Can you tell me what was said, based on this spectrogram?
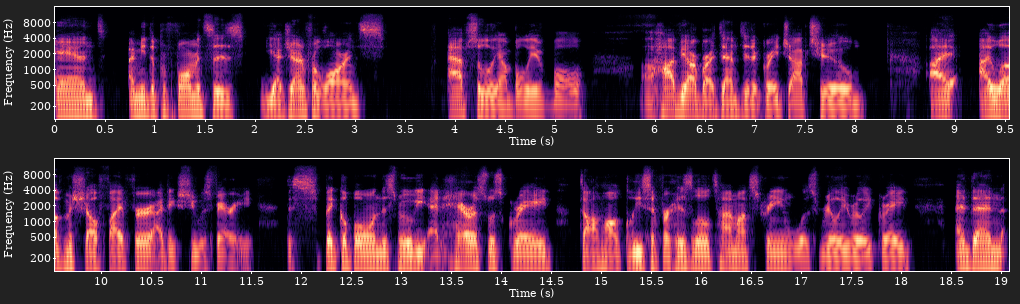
And i mean the performances yeah jennifer lawrence absolutely unbelievable. Uh, javier bardem did a great job too. I i love michelle pfeiffer. I think she was very despicable in this movie. Ed Harris was great. Domhnall Gleeson for his little time on screen was really, really great. And then,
